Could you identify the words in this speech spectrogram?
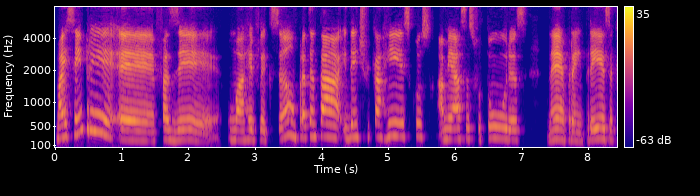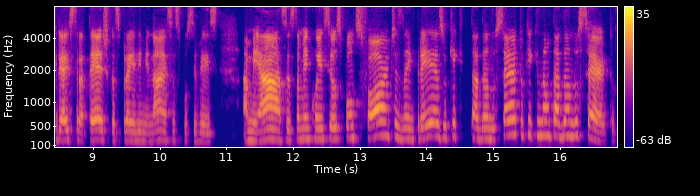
mas sempre é, fazer uma reflexão para tentar identificar riscos, ameaças futuras né, para a empresa, criar estratégicas para eliminar essas possíveis ameaças, também conhecer os pontos fortes da empresa, o que está dando certo, o que, que não está dando certo.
